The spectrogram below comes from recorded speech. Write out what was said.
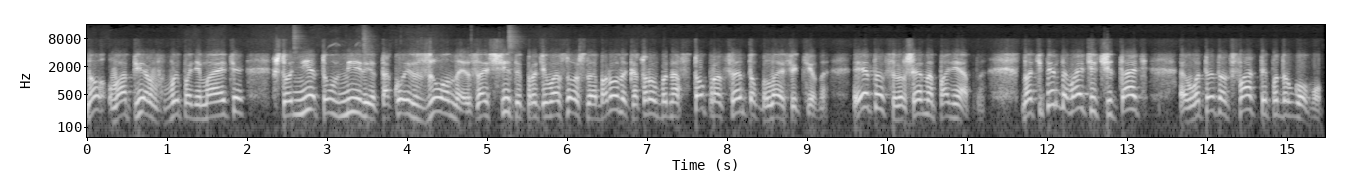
Ну, во-первых, вы понимаете, что нет в мире такой зоны защиты противовоздушной обороны, которая бы на 100% была эффективна. Это совершенно понятно. Но теперь давайте читать э, вот этот факт и по-другому.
